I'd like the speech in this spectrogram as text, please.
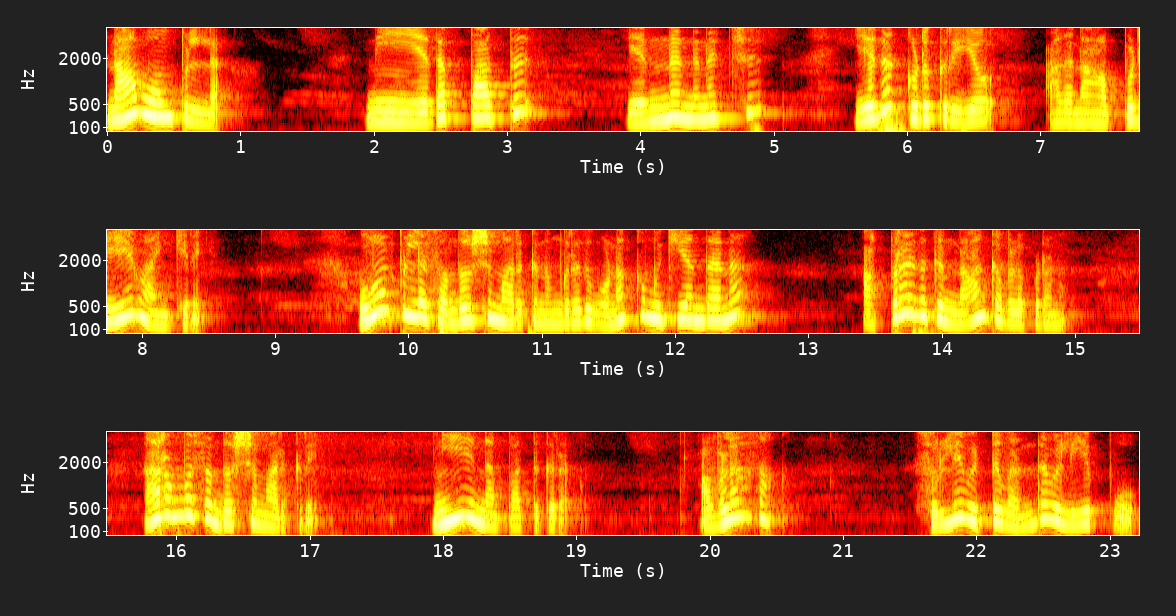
நான் ஓம் பிள்ளை. நீ எதை பார்த்து என்ன நினச்சி எதை கொடுக்குறியோ அதை நான் அப்படியே வாங்கிக்கிறேன். உன் பிள்ளை சந்தோஷமாக இருக்கணுங்கிறது உனக்கு முக்கியம் தானே அப்புறம் இதுக்கு நான் கவலைப்படணும்? நான் ரொம்ப சந்தோஷமாக இருக்கிறேன். நீ என்ன பார்த்துக்கிற? அவ்வளவுதான். சொல்லிவிட்டு வந்த வழியே போ.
